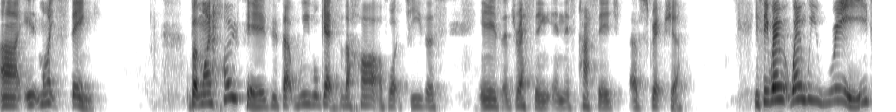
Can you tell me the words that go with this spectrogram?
uh, it might sting. But my hope is, is that we will get to the heart of what Jesus is addressing in this passage of Scripture. You see, when, when we read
